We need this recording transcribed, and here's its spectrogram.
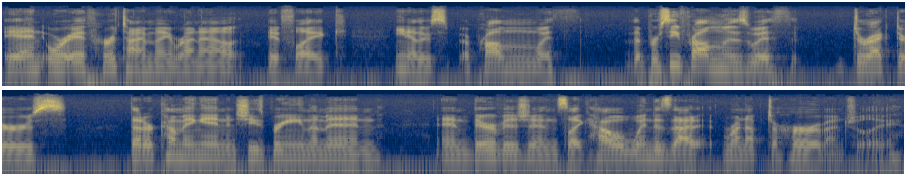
and or if her time might run out. If like you know, there's a problem with the perceived problem is with directors that are coming in and she's bringing them in and their visions. Like how when does that run up to her eventually?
